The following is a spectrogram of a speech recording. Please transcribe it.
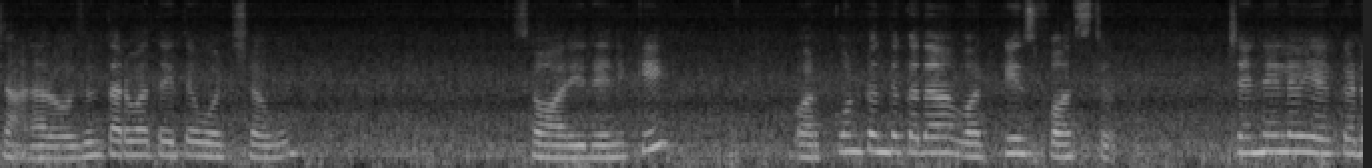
చాలా రోజుల తర్వాత అయితే వచ్చావు. సారీ దేనికి? వర్క్ ఉంటుంది కదా వర్క్ ఈజ్ ఫస్ట్ చెన్నైలో ఎక్కడ?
